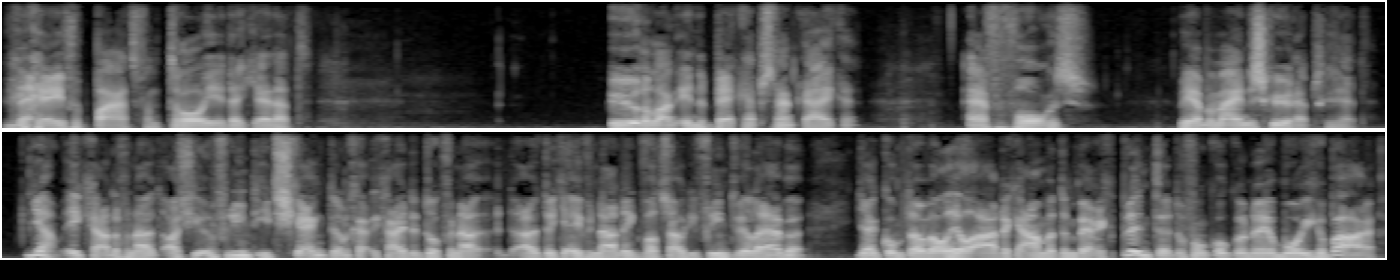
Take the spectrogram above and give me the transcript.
gegeven paard van Troje, dat jij dat urenlang in de bek hebt staan kijken en vervolgens weer bij mij in de schuur hebt gezet. Ja, ik ga ervan uit, als je een vriend iets schenkt, dan ga, ga je er toch vanuit uit dat je even nadenkt, wat zou die vriend willen hebben? Jij komt daar wel heel aardig aan met een berg plinten. Dat vond ik ook een heel mooi gebaar.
